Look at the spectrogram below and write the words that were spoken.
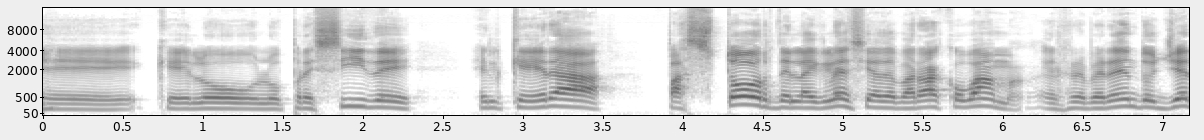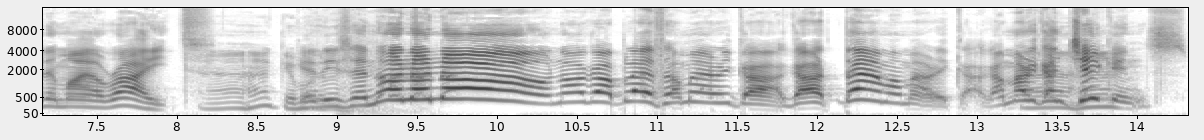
eh, que lo, lo preside el que era pastor de la iglesia de Barack Obama, el reverendo Jeremiah Wright, que dice, no, no, no, no, God bless America, God damn America, American chickens.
